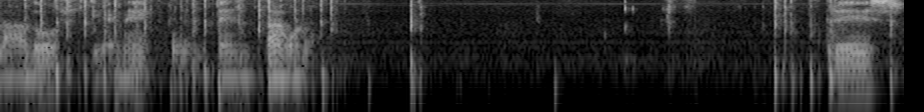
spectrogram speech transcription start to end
lados tiene un pentágono? 3,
